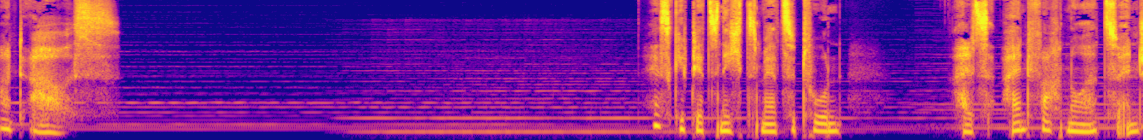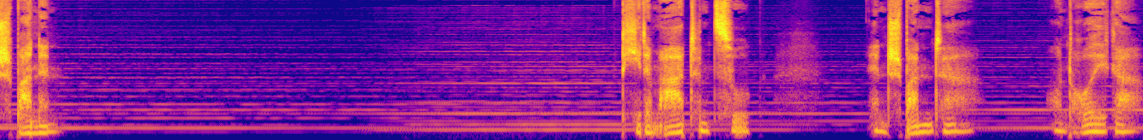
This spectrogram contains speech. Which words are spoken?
und aus. Es gibt jetzt nichts mehr zu tun, als einfach nur zu entspannen. Mit jedem Atemzug entspannter und ruhiger.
